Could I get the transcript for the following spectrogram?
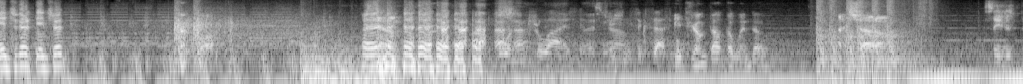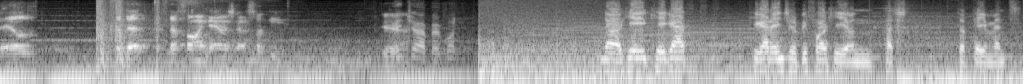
Injured, injured. Four neutralized. Nice Mission job. He jumped out the window? I shot him. So he just bailed. But that that falling down is gonna fuck you. Yeah. Great job, everyone. no, he he got he got injured before he even touched the pavement.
